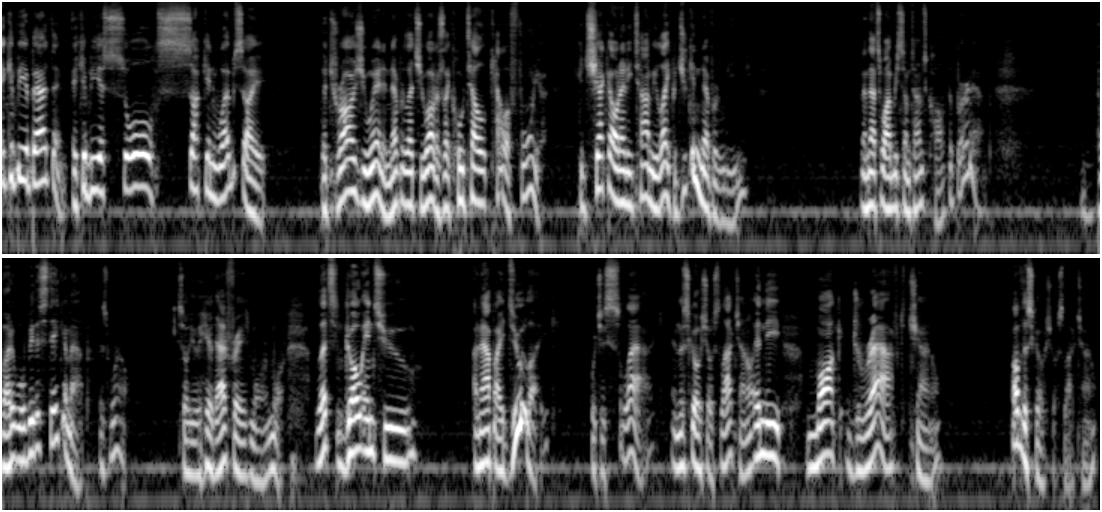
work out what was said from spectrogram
it can be a bad thing, it can be a soul sucking website that draws you in and never lets you out. It's like Hotel California. You can check out anytime you like, but you can never leave. And that's why we sometimes call it the Bird app. But it will be the Steak-umm app as well. So you'll hear that phrase more and more. Let's go into an app I do like, which is Slack, in the Scho Show Slack channel, in the mock draft channel of the Scho Show Slack channel.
